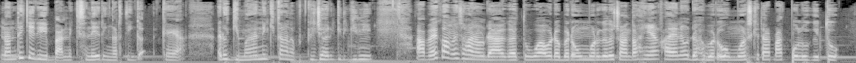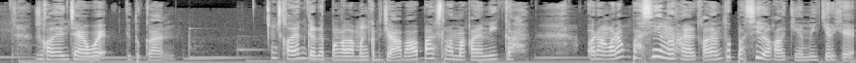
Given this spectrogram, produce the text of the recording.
nanti jadi panik sendiri ngerti gak kayak aduh gimana nih kita gak dapet kerjaan gini-gini? Apa ya kalau misalkan udah agak tua udah berumur gitu contohnya kalian udah berumur sekitar 40 gitu terus kalian cewek gitu kan kalian gak ada pengalaman kerja apa-apa selama kalian nikah orang-orang pasti yang nge kalian tuh pasti bakal kayak mikir kayak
